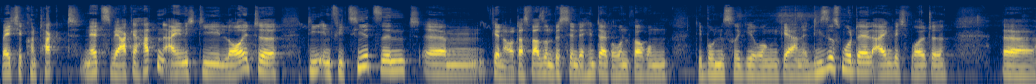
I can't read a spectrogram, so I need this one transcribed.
welche Kontaktnetzwerke hatten eigentlich die Leute, die infiziert sind. Ähm, genau, das war so ein bisschen der Hintergrund, warum die Bundesregierung gerne dieses Modell eigentlich wollte. Äh,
